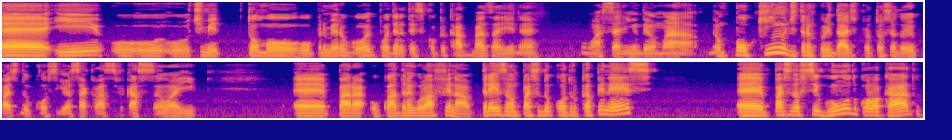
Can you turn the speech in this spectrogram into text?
é, e o, o, o, time tomou o primeiro gol e poderia ter se complicado, mas aí, né? O Marcelinho deu, uma, deu um pouquinho de tranquilidade para o torcedor e o Paysandu conseguiu essa classificação aí é, para o quadrangular final. 3 a 1 Paysandu contra o Campinense. É, Paysandu segundo colocado,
